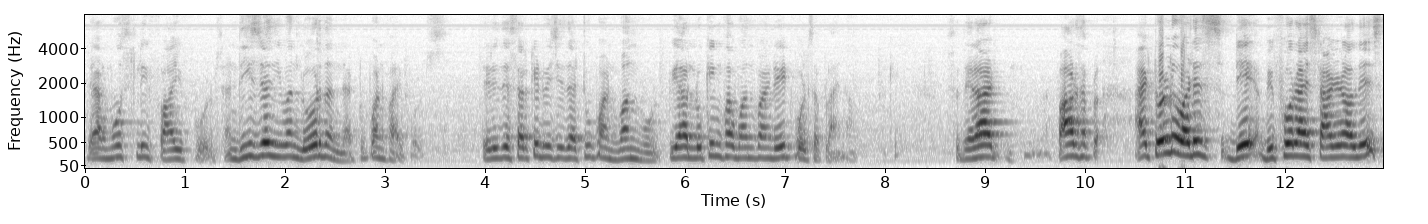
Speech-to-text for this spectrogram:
they are mostly 5 volts and these days even lower than that 2.5 volts. There is a circuit which is at 2.1 volt, we are looking for 1.8 volt supply now. Okay. So there are power supply, I told you what is day before I started all this,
